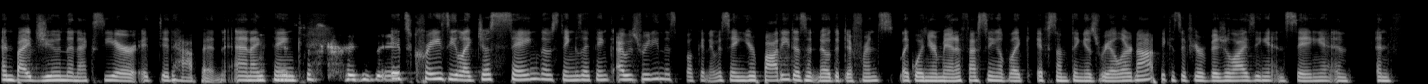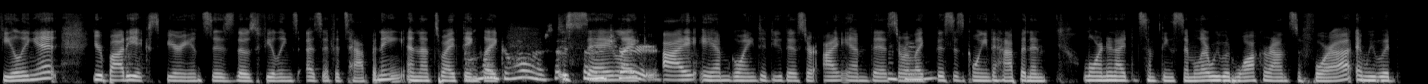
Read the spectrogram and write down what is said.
And by June the next year, it did happen. And I think it's crazy. It's crazy. Like just saying those things. I think I was reading this book and it was saying your body doesn't know the difference, like when you're manifesting of like if something is real or not, because if you're visualizing it and saying it and and feeling it, your body experiences those feelings as if it's happening. And that's why I think oh like gosh, to say so like I am going to do this or I am this mm-hmm. or like mm-hmm. this is going to happen. And Lauren and I did something similar. We would walk around Sephora and we would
